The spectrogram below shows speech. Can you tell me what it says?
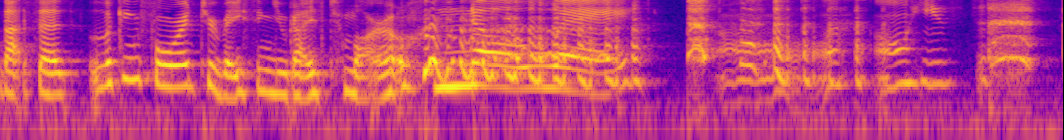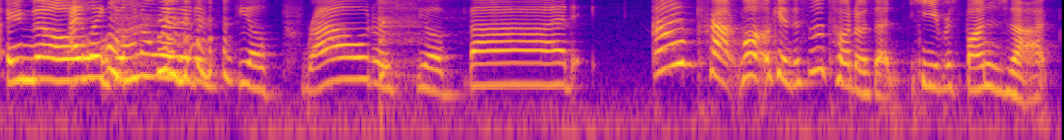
that says, Looking forward to racing you guys tomorrow. no way. Oh, oh, he's just. I know. I like don't know whether to feel proud or to feel bad. I'm proud. Well, okay, this is what Toto said. He responded to that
